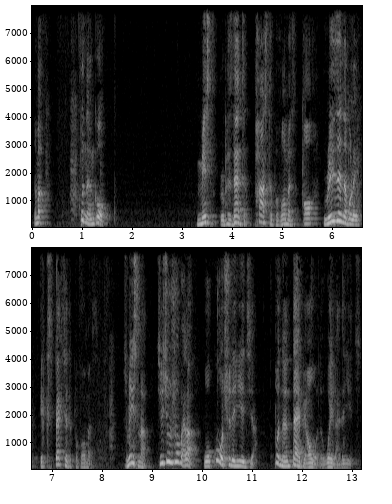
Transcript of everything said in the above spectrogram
那么不能够 misrepresent past performance or reasonably expected performance，什么意思呢？其实就是说白了，我过去的业绩啊，不能代表我的未来的业绩，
